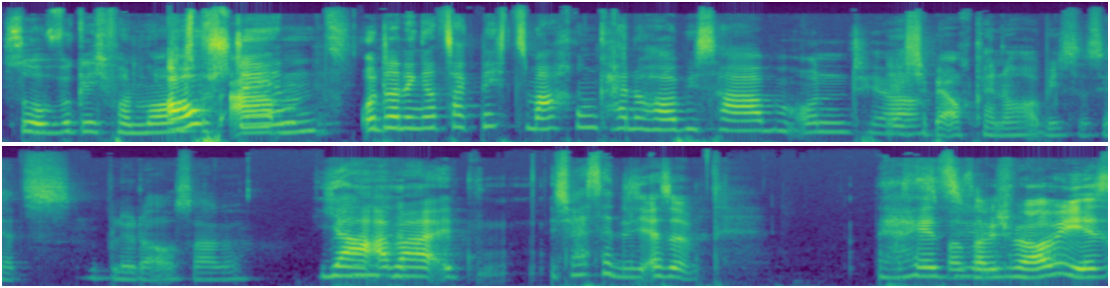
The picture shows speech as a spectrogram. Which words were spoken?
so wirklich von morgens bis Aufstehen? abends. Und dann den ganzen Tag nichts machen, keine Hobbys haben und ja. Ja, ich habe ja auch keine Hobbys, das ist jetzt eine blöde Aussage. ja, aber äh, ich weiß ja nicht, also. Ja, jetzt, Was habe ich für Hobbys?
